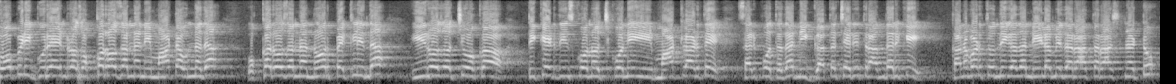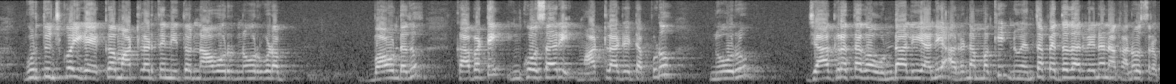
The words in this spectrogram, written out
దోపిడీకి గురైన రోజు ఒక్కరోజన్న నీ మాట ఉన్నదా? ఒక్కరోజన్న నోరు పెకిలిందా ఈ రోజు వచ్చి ఒక టికెట్ తీసుకొని వచ్చుకొని మాట్లాడితే సరిపోతుందా? నీ గత చరిత్ర అందరికీ కనబడుతుంది కదా నీళ్ళ మీద రాత రాసినట్టు? గుర్తుంచుకో ఇక ఎక్కువ మాట్లాడితే నీతో నా ఊరు నోరు కూడా బాగుండదు. కాబట్టి ఇంకోసారి మాట్లాడేటప్పుడు నోరు జాగ్రత్తగా ఉండాలి అని అరుణమ్మకి నువ్వు ఎంత పెద్దదానివైనా నాకు అనవసరం.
